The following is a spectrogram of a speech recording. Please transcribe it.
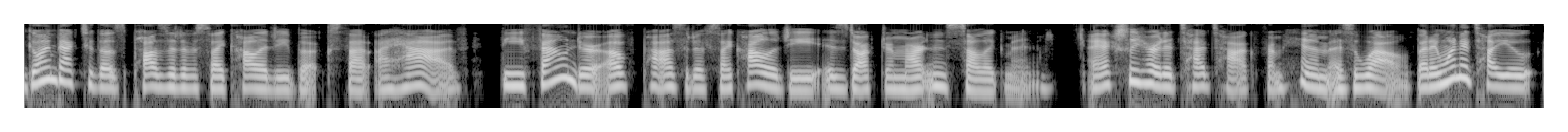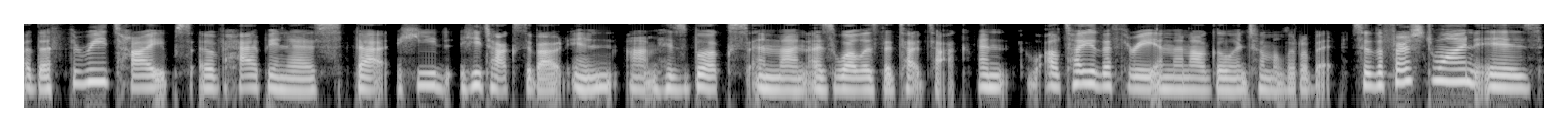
Going back to those positive psychology books that I have, the founder of positive psychology is Dr. Martin Seligman. I actually heard a TED talk from him as well, but I want to tell you the three types of happiness that he he talks about in um, his books, and then as well as the TED talk. And I'll tell you the three, and then I'll go into them a little bit. So the first one is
